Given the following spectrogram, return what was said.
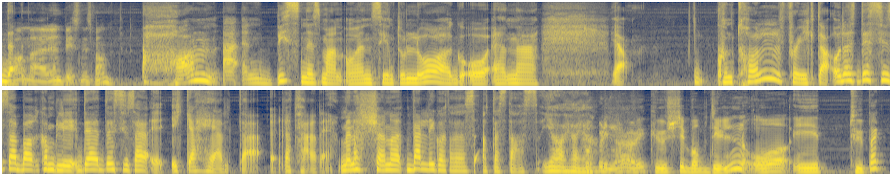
Og han er en businessmann. Han er en businessmann og en scientolog og en eh, ja, kontrollfreak, da. Og det, det syns jeg bare kan bli Det, det syns jeg ikke er helt uh, rettferdig. Men jeg skjønner veldig godt at, at det er stas. Ja, ja, ja. På Blindern har du kurs i Bob Dylan og i Tupac,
